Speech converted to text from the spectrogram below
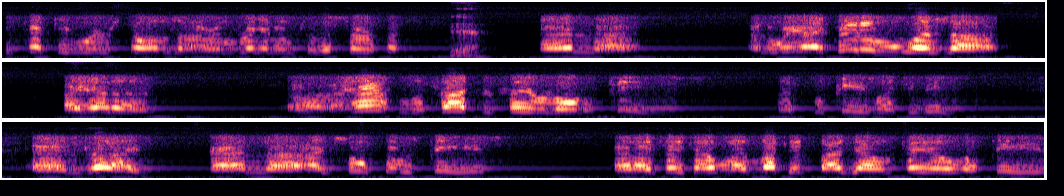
detecting where stones are and bringing them to the surface. Yeah. And, uh, and the way I fed them was uh, I had a uh, half of a tractor trailer load of peas. That's the peas like you eat, and dried. And uh, I'd soak those peas, and I'd take out my bucket, five gallon pail of peas.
